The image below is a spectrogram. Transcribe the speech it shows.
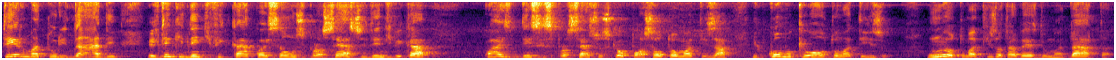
ter maturidade, ele tem que identificar quais são os processos, identificar quais desses processos que eu posso automatizar e como que eu automatizo. Um eu automatizo através de uma data,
